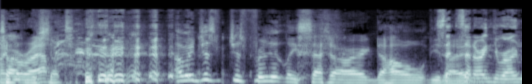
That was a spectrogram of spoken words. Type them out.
frame her the out? I mean, just just brilliantly satiring the whole, you know, satiring their own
